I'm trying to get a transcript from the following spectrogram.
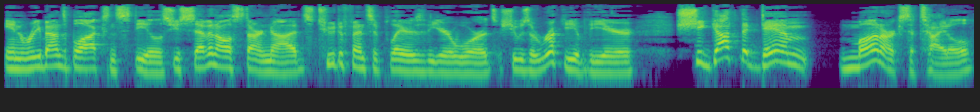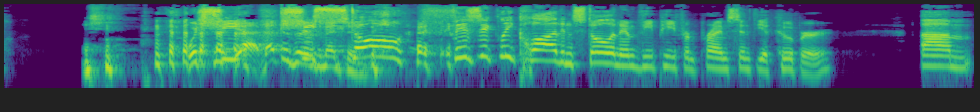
in rebounds, blocks, and steals. She's seven All Star nods, two Defensive Players of the Year awards. She was a Rookie of the Year. She got the damn Monarchs a title. Which She, yeah, that she deserves mention. stole, physically clawed and stole an MVP from Prime Cynthia Cooper. Um,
